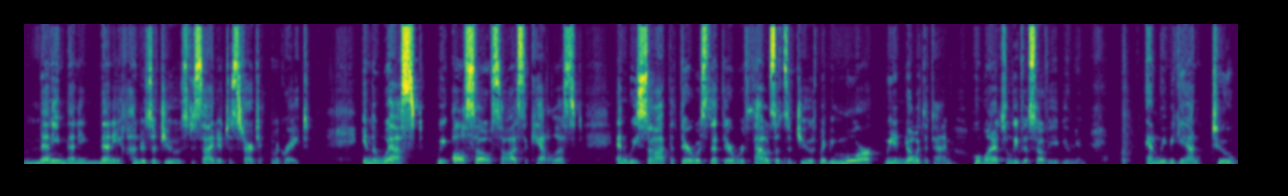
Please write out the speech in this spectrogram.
many, many, many hundreds of Jews decided to start to immigrate. In the West, we also saw as the catalyst and we saw that there was that there were thousands of Jews, maybe more, we didn't know at the time, who wanted to leave the Soviet Union. And we began to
